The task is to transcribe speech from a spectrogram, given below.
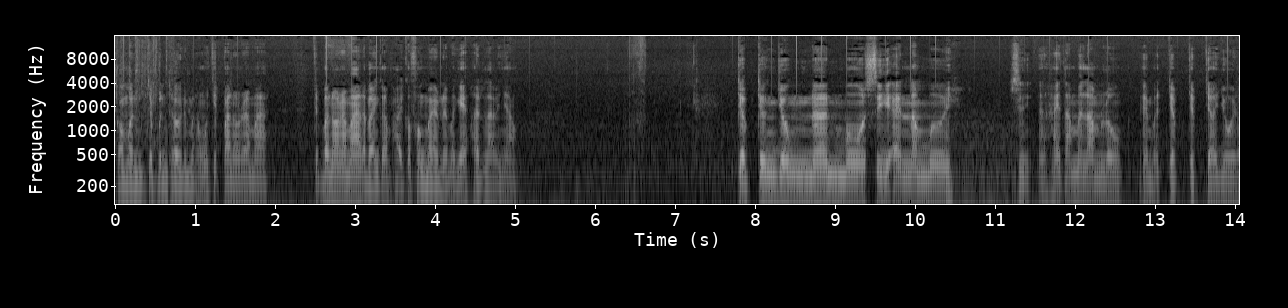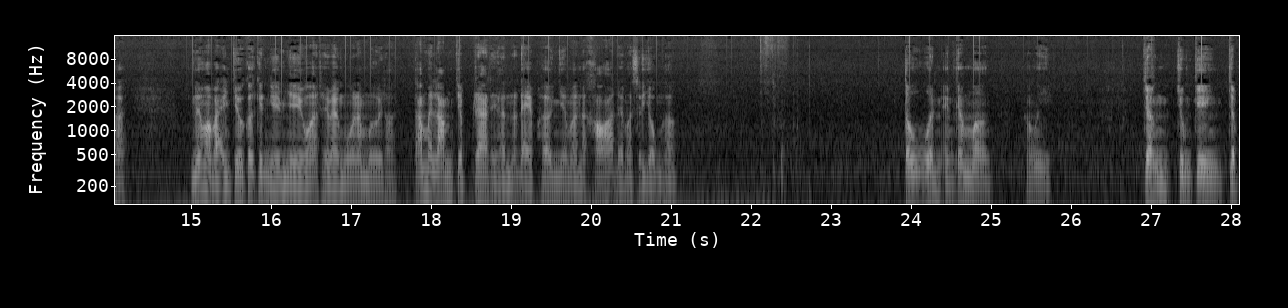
Còn mình chụp bình thường thì mình không có chụp panorama. Chụp panorama là bạn có phải có phần mềm để mà ghép hình lại với nhau. Chụp chân dung nên mua CN50 285 luôn. Em ít chụp chụp chơi vui thôi nếu mà bạn chưa có kinh nghiệm nhiều á, thì bạn mua 50 thôi. 85 chụp ra thì hình nó đẹp hơn nhưng mà nó khó để mà sử dụng hơn. Tú Quỳnh em cảm ơn. Không có gì. Trần Trung Kiên chụp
